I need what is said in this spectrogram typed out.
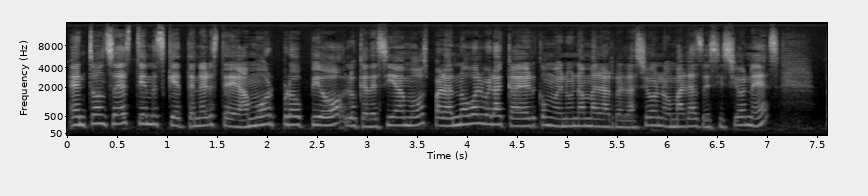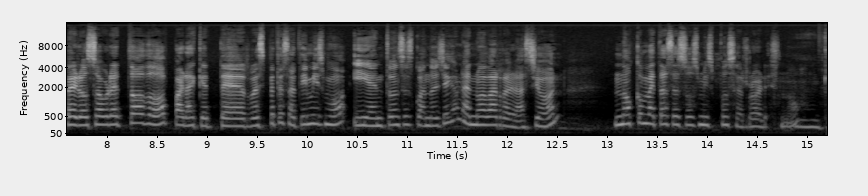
Entonces tienes que tener este amor propio, lo que decíamos, para no volver a caer como en una mala relación o malas decisiones, pero sobre todo para que te respetes a ti mismo y entonces cuando llegue una nueva relación, no cometas esos mismos errores, ¿no? Ok.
